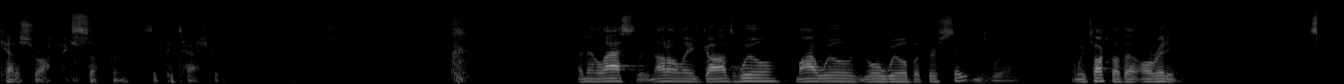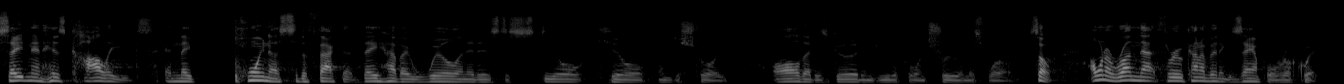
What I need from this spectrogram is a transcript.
Catastrophic suffering. I said catastrophe. And then lastly, not only God's will, my will, your will, but there's Satan's will. And we've talked about that already. Satan and his colleagues, and they point us to the fact that they have a will and it is to steal, kill, and destroy all that is good and beautiful and true in this world. So I want to run that through kind of an example real quick.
